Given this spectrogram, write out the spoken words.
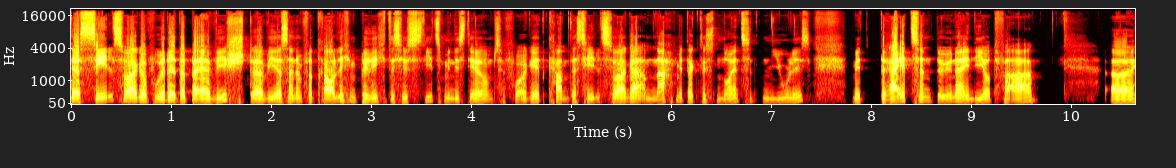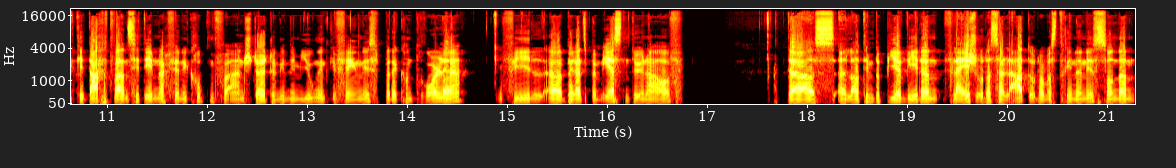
der Seelsorger wurde dabei erwischt. Äh, wie aus einem vertraulichen Bericht des Justizministeriums hervorgeht, kam der Seelsorger am Nachmittag des 19. Julis mit 13 Döner in die JVA. Äh, gedacht waren sie demnach für eine Gruppenveranstaltung in dem Jugendgefängnis. Bei der Kontrolle fiel äh, bereits beim ersten Döner auf, dass äh, laut dem Papier weder Fleisch oder Salat oder was drinnen ist, sondern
